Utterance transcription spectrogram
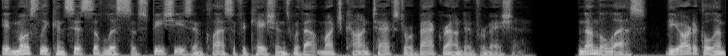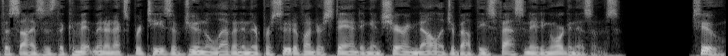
it mostly consists of lists of species and classifications without much context or background information. Nonetheless, the article emphasizes the commitment and expertise of June 11 in their pursuit of understanding and sharing knowledge about these fascinating organisms. 2.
